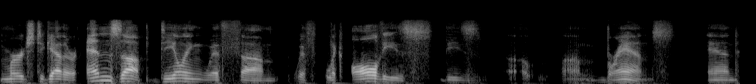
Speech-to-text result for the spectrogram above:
merged together ends up dealing with um, with like all these these uh, um, brands, and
